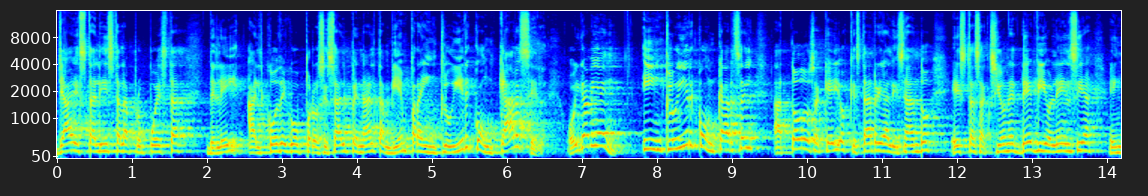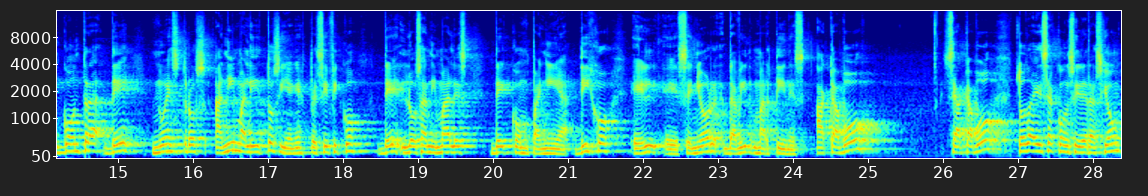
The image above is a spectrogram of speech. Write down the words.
Ya está lista la propuesta de ley al Código Procesal Penal también para incluir con cárcel Oiga bien, incluir con cárcel a todos aquellos que están realizando estas acciones de violencia en contra de nuestros animalitos y en específico de los animales de compañía, dijo el eh, señor David Martínez. Acabó se acabó toda esa consideración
